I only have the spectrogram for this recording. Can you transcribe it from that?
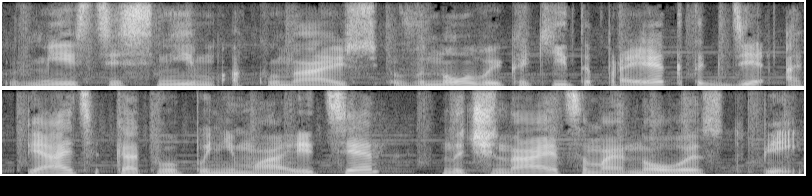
вместе с ним окунаюсь в новые какие-то проекты, где опять, как вы понимаете, начинается моя новая ступень.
